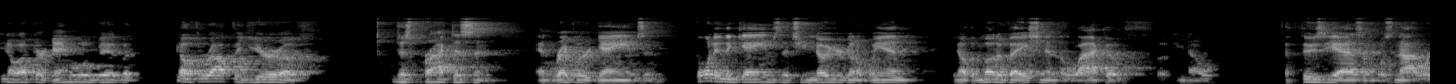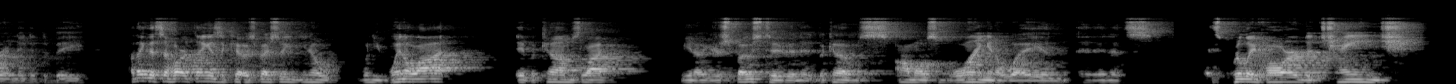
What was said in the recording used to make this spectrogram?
you know, upped our game a little bit. But, you know, throughout the year of just practice and, and regular games and going into games that you know you're going to win, you know, the motivation and the lack of, you know, enthusiasm was not where it needed to be. I think that's a hard thing as a coach, especially, you know, when you win a lot, it becomes like, you know, you're supposed to, and it becomes almost boring in a way. And, and it's, it's really hard to change,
